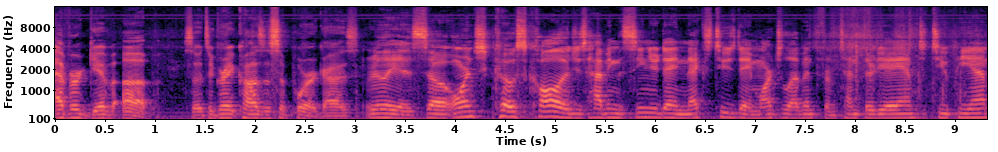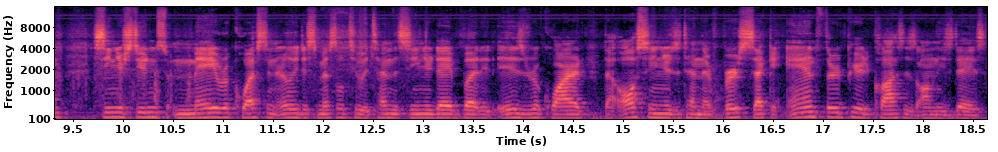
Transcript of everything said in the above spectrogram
ever give up. So it's a great cause of support, guys. Really is. So Orange Coast College is having the senior day next Tuesday, March 11th from 10:30 a.m. to 2 p.m. Senior students may request an early dismissal to attend the senior day, but it is required that all seniors attend their first, second, and third period classes on these days.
